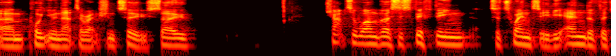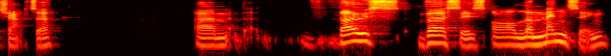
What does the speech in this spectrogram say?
um, point you in that direction too. So, chapter 1, verses 15 to 20, the end of the chapter, um, those verses are lamenting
